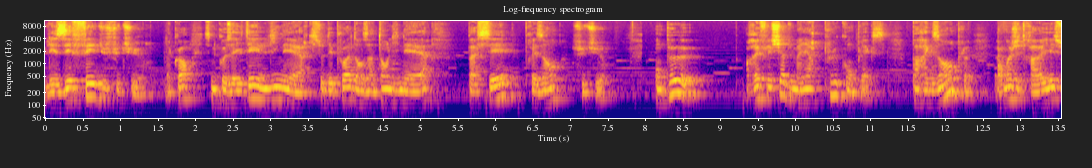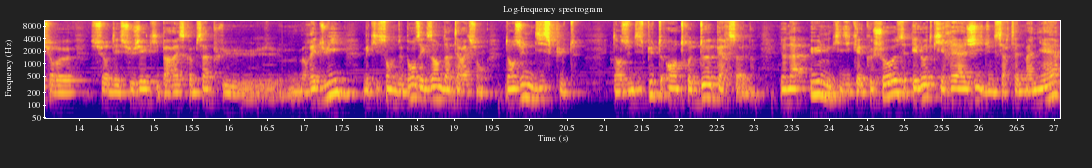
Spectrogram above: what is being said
les effets du futur. D'accord? C'est une causalité linéaire qui se déploie dans un temps linéaire, passé, présent, futur. On peut réfléchir d'une manière plus complexe. Par exemple, alors moi j'ai travaillé euh, sur des sujets qui paraissent comme ça plus réduits, mais qui sont de bons exemples d'interaction. Dans une dispute, dans une dispute entre deux personnes. Il y en a une qui dit quelque chose et l'autre qui réagit d'une certaine manière,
